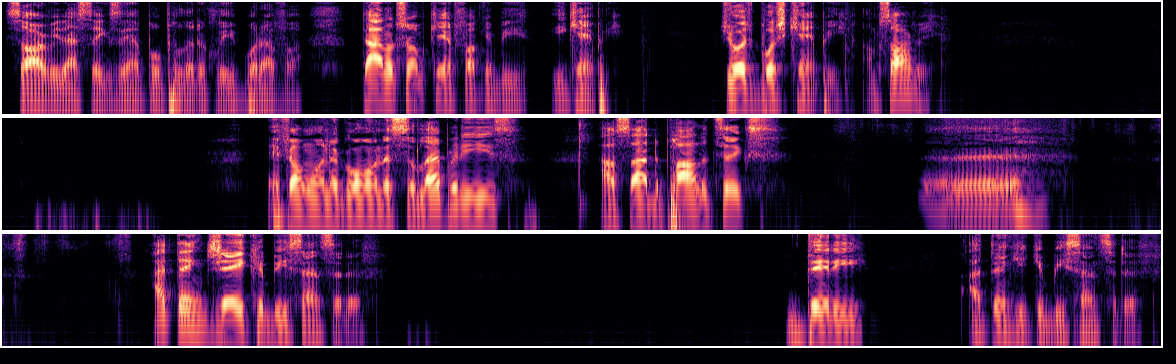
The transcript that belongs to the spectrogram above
Sorry, that's the example politically, whatever. Donald Trump can't fucking be. He can't be. George Bush can't be. I'm sorry. If I want to go on to celebrities outside the politics, uh, I think Jay could be sensitive. Diddy, I think he could be sensitive.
